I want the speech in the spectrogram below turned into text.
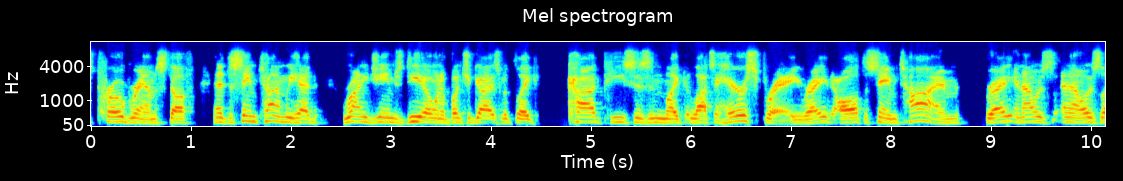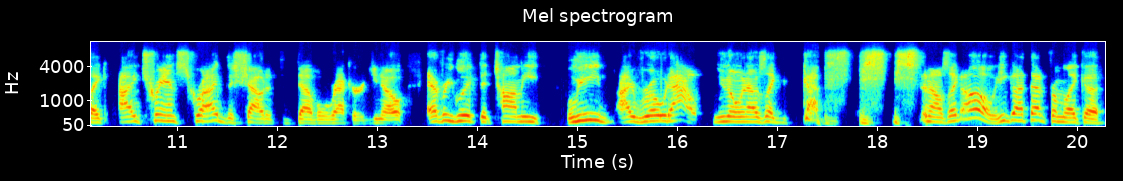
program stuff. And at the same time, we had Ronnie James Dio and a bunch of guys with like cod pieces and like lots of hairspray, right? All at the same time. Right. And I was, and I was like, I transcribed the Shout at the Devil record, you know, every lick that Tommy Lee, I wrote out, you know, and I was like, and I was like, oh, he got that from like a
